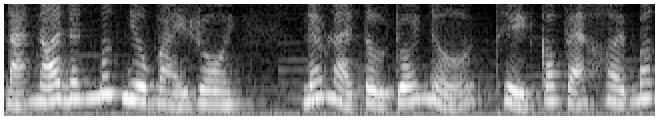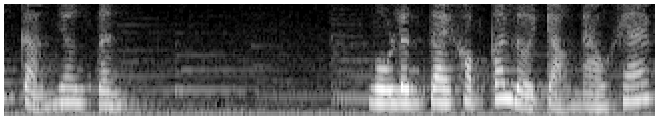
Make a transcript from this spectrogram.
Đã nói đến mức như vậy rồi nếu lại từ chối nữa thì có vẻ hơi bất cẩn nhân tình. Ngô linh tê không có lựa chọn nào khác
